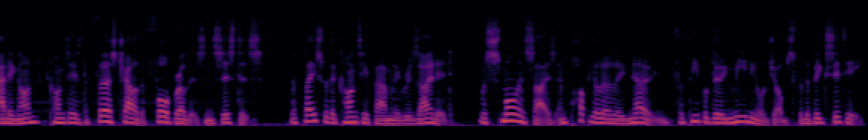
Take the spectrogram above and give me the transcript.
Adding on, Kante is the first child of four brothers and sisters. The place where the Kante family resided was small in size and popularly known for people doing menial jobs for the big city.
